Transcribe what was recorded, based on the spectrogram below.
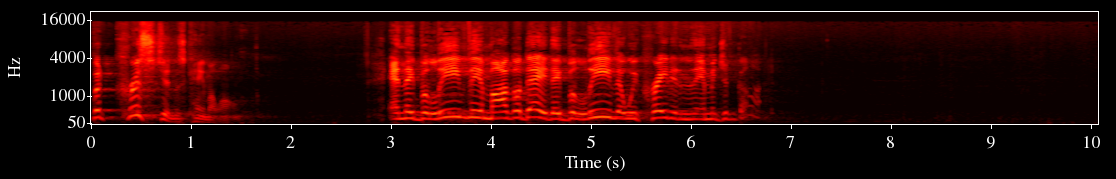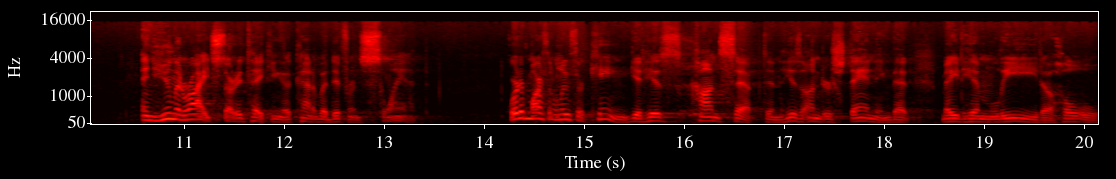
But Christians came along. And they believed the Imago Dei. They believed that we created in the image of God. And human rights started taking a kind of a different slant. Where did Martin Luther King get his concept and his understanding that made him lead a whole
